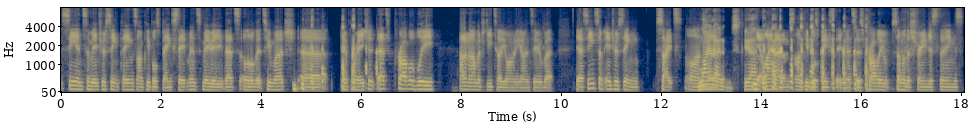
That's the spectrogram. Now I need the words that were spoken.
seeing some interesting things on people's bank statements. Maybe that's a little bit too much uh, information. That's probably, I don't know how much detail you want me to go into, but yeah, seeing some interesting sites on Line uh, items. Yeah. yeah, line items on people's bank statements is probably some of the strangest things.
